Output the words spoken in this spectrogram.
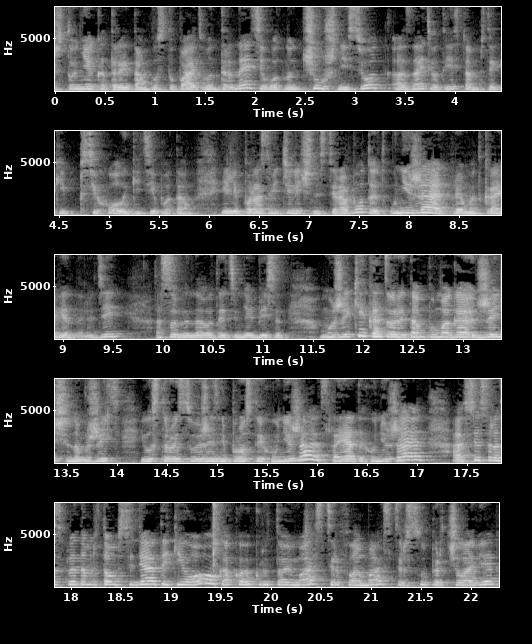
что некоторые там выступают в интернете, вот он чушь несет, а знаете, вот есть там такие психологи типа там или по развитию личности работают, унижают прям откровенно людей, Особенно вот эти меня бесят мужики, которые там помогают женщинам жить и устроить свою жизнь, просто их унижают, стоят, их унижают, а все с раскрытым ртом сидят такие, о, какой крутой мастер, фломастер, супер человек,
